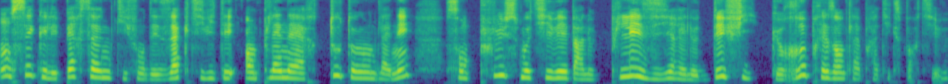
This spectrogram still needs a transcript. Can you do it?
on sait que les personnes qui font des activités en plein air tout au long de l'année sont plus motivées par le plaisir et le défi que représente la pratique sportive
